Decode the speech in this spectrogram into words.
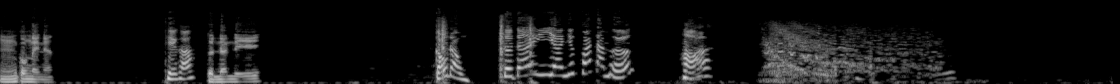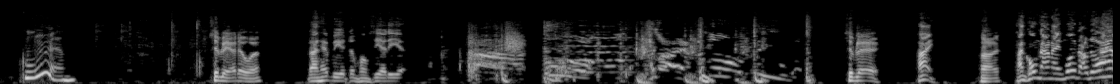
Ừ, Con này nè. Thiệt hả? Tình anh đi. Cẩu đồng Từ tới giờ nhất phát âm hưởng. Hả? Cuốn nè. Xếp lẻ ở đâu hả? Đang happy ở trong phòng xe đi ạ. Xếp lẻ Thằng khốn nạn này muốn đâu nữa á?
